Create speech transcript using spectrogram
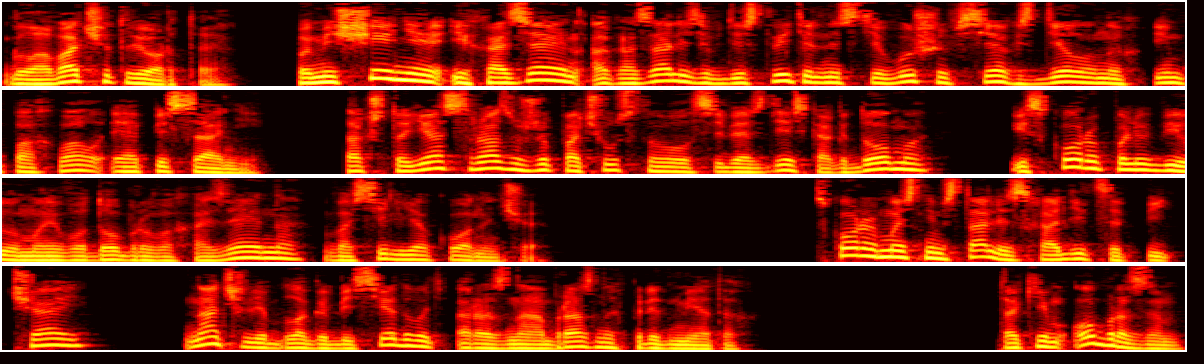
Глава четвертая. Помещение и хозяин оказались в действительности выше всех сделанных им похвал и описаний, так что я сразу же почувствовал себя здесь как дома и скоро полюбил моего доброго хозяина Василия Коныча. Скоро мы с ним стали сходиться пить чай, начали благобеседовать о разнообразных предметах. Таким образом,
